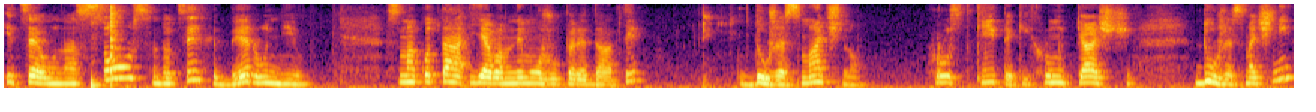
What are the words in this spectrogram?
і це у нас соус до цих дерунів. Смакота я вам не можу передати. Дуже смачно. Хрусткі такі, хрумтящі, дуже смачні.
